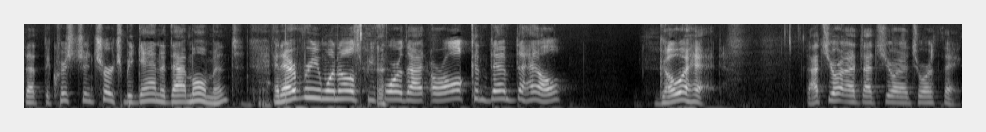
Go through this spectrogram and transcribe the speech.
that the Christian church began at that moment, and everyone else before that are all condemned to hell, go ahead. That's your that's your that's your thing.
